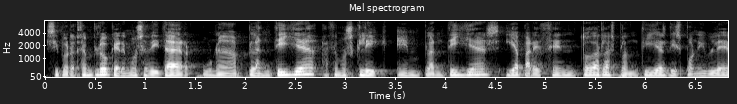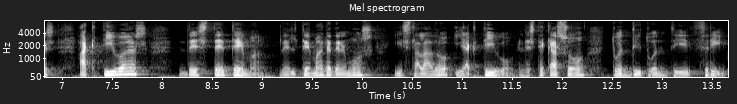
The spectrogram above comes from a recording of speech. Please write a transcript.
Si por ejemplo queremos editar una plantilla, hacemos clic en plantillas y aparecen todas las plantillas disponibles activas de este tema, del tema que tenemos instalado y activo, en este caso 2023.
